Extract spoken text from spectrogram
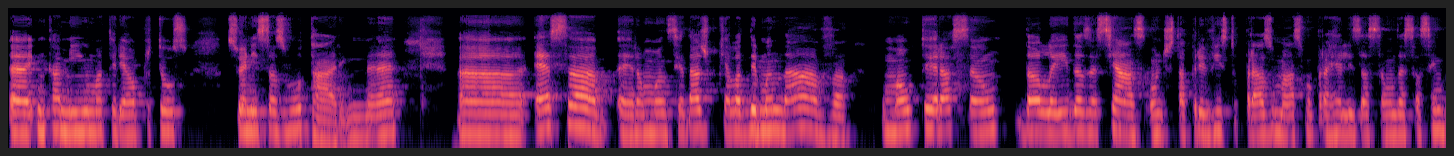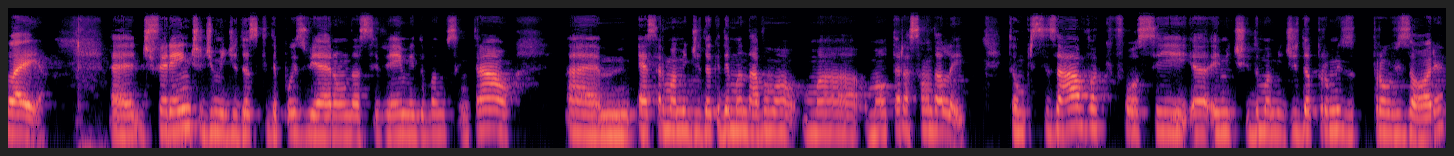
é, encaminha o material para os teus acionistas votarem, né? Ah, essa era uma ansiedade porque ela demandava uma alteração da lei das SAs, onde está previsto o prazo máximo para a realização dessa assembleia. É, diferente de medidas que depois vieram da CVM e do Banco Central, é, essa era uma medida que demandava uma, uma, uma, alteração da lei. Então, precisava que fosse é, emitida uma medida provisória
